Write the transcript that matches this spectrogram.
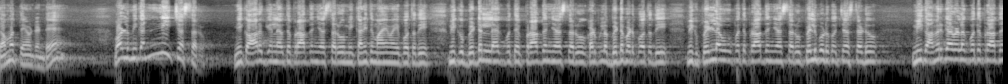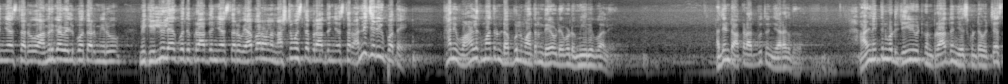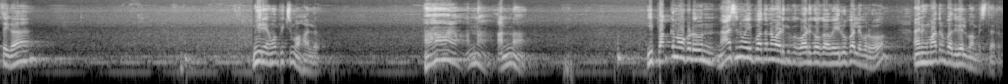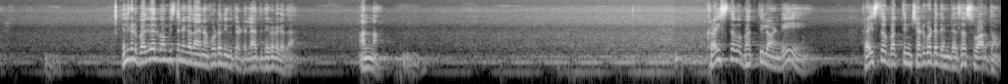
గమ్మత్తు ఏమిటంటే వాళ్ళు మీకు అన్నీ ఇచ్చేస్తారు. మీకు ఆరోగ్యం లేకపోతే ప్రార్థన చేస్తారు మీకు కణితి మాయమైపోతుంది అయిపోతుంది మీకు బిడ్డలు లేకపోతే ప్రార్థన చేస్తారు కడుపులో బిడ్డ పడిపోతుంది మీకు పెళ్ళి అవ్వకపోతే ప్రార్థన చేస్తారు పెళ్ళి కొడుకు వచ్చేస్తాడు మీకు అమెరికా వెళ్ళకపోతే ప్రార్థన చేస్తారు అమెరికా వెళ్ళిపోతారు మీరు మీకు ఇల్లు లేకపోతే ప్రార్థన చేస్తారు వ్యాపారంలో నష్టం వస్తే ప్రార్థన చేస్తారు అన్నీ జరిగిపోతాయి. కానీ వాళ్ళకి మాత్రం డబ్బులు మాత్రం దేవుడు ఇవ్వడు మీరు ఇవ్వాలి. అదేంటో అక్కడ అద్భుతం జరగదు. వాళ్ళని ఎత్తిన కూడా చెయ్యి పెట్టుకొని ప్రార్థన చేసుకుంటే వచ్చేస్తాయిగా? మీరేమో పిచ్చి మొహాలు. అన్న అన్న. ఈ పక్కన ఒకడు నాశనం అయిపోతున్న వాడికి వాడికి ఒక వెయ్యి రూపాయలు ఇవ్వరు. ఆయనకి మాత్రం పదివేలు పంపిస్తారు. ఎందుకంటే పదివేలు పంపిస్తేనే కదా ఆయన ఫోటో దిగుతాడు లేకపోతే దిగడు కదా. అన్న. క్రైస్తవ భక్తిలో అండి క్రైస్తవ భక్తిని చెడగొట్టేది ఏంటి తెలుసా? స్వార్థం.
